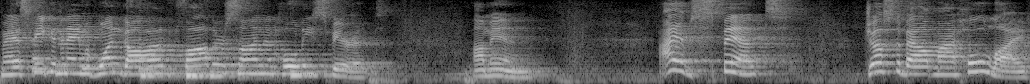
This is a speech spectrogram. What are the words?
May I speak in the name of one God, Father, Son, and Holy Spirit. Amen. I have spent just about my whole life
